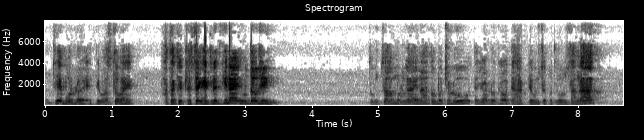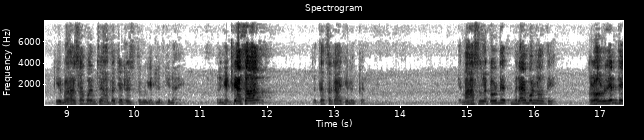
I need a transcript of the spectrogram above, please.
जे जे बोललोय ते वास्तव आहे. हाताचे ठसे घेतलेत की नाही उद्धवजी? तुमचा मुलगा आहे ना तो बछडू त्याच्या डोक्यावरती हात ठेवून शपथ घेऊन सांगा की बाळासाहेबांचे हाताचे ठसे तुम्ही घेतलेत की नाही? आणि घेतले असाल तर त्याचं काय केलं तर? ते महाराष्ट्राला कळू देत मी नाही बोलणार ते हळूहळू देईल ते.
